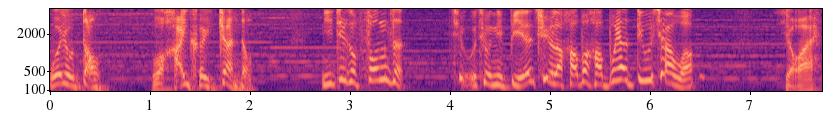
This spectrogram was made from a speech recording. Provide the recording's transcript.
我有刀，我还可以战斗。你这个疯子，求求你别去了，好不好？不要丢下我。小爱，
